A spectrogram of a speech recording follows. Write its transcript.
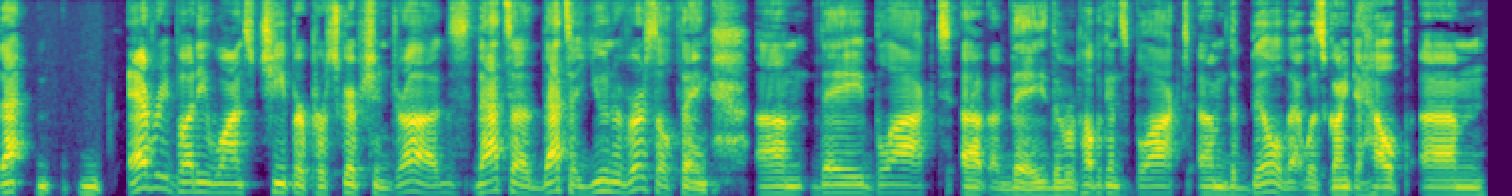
that everybody wants cheaper prescription drugs. That's a that's a universal thing. Um, they blocked uh, they the Republicans blocked um, the bill that was going to help um,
